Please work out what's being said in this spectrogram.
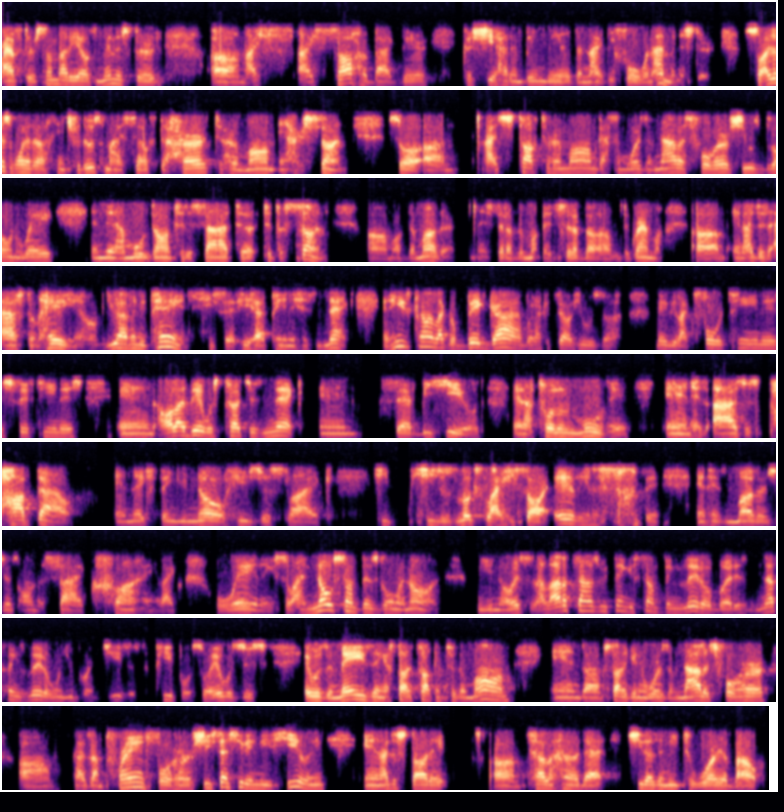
after somebody else ministered. Um, I I saw her back there because she hadn't been there the night before when I ministered. So I just wanted to introduce myself to her, to her mom, and her son. So um, I talked to her mom, got some words of knowledge for her. She was blown away, and then I moved on to the side to to the son um, of the mother instead of the instead of the um, the grandma. Um, and I just asked him, "Hey, um, do you have any pain?" He said he had pain in his neck, and he's kind of like a big guy, but I could tell he was uh, maybe like 14ish, 15ish. And all I did was touch his neck and said, "Be healed." And I told him to move it, and his eyes just popped out. And next thing you know, he's just like he he just looks like he saw an alien or something, and his mother's just on the side crying, like wailing. So I know something's going on. You know, it's a lot of times we think it's something little, but it's nothing's little when you bring Jesus to people. So it was just, it was amazing. I started talking to the mom and um, started getting words of knowledge for her. Um, as I'm praying for her, she said she didn't need healing, and I just started um, telling her that she doesn't need to worry about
